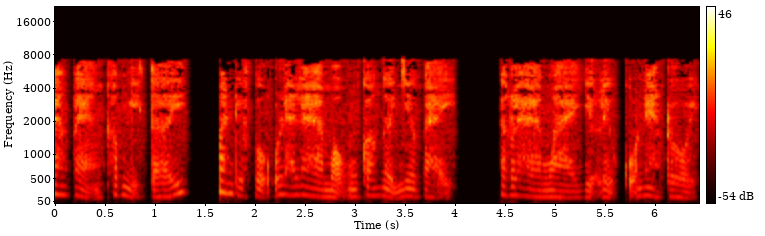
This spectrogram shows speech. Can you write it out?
vang vạn không nghĩ tới, Ban điệp vũ lại là một con người như vậy. Thật là ngoài dự liệu của nàng rồi.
